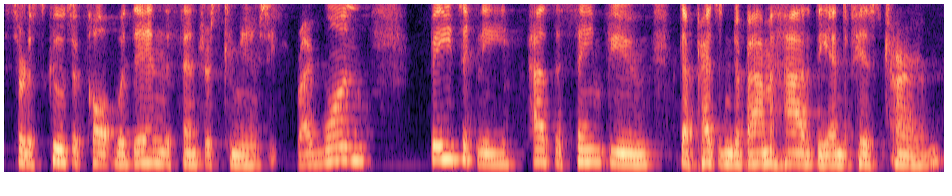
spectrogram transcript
sort of schools of thought within the centrist community, right? One basically has the same view that President Obama had at the end of his term,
